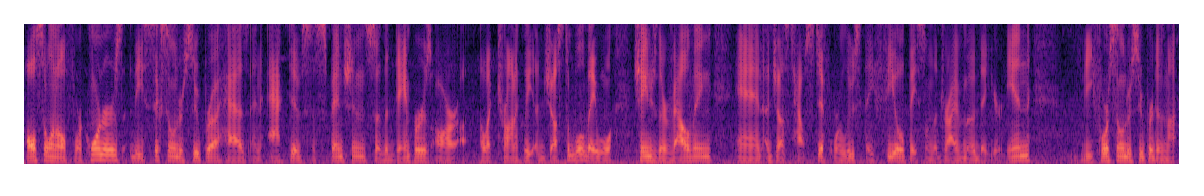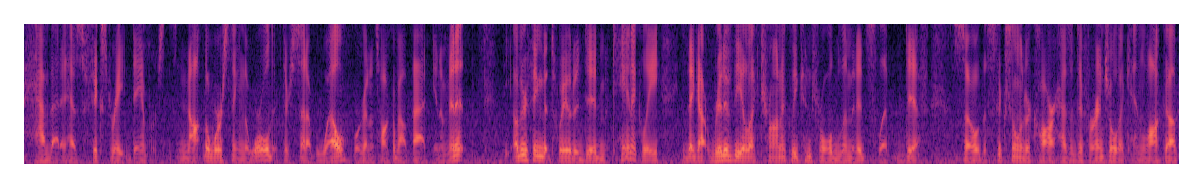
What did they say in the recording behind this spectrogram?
Also on all four corners, the six-cylinder Supra has an active suspension, so the dampers are electronically adjustable. They will change their valving and adjust how stiff or loose they feel based on the drive mode that you're in. The four-cylinder Supra does not have that. It has fixed rate dampers. It's not the worst thing in the world if they're set up well. We're gonna talk about that in a minute. The other thing that Toyota did mechanically is they got rid of the electronically controlled limited slip diff. So the six-cylinder car has a differential that can lock up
